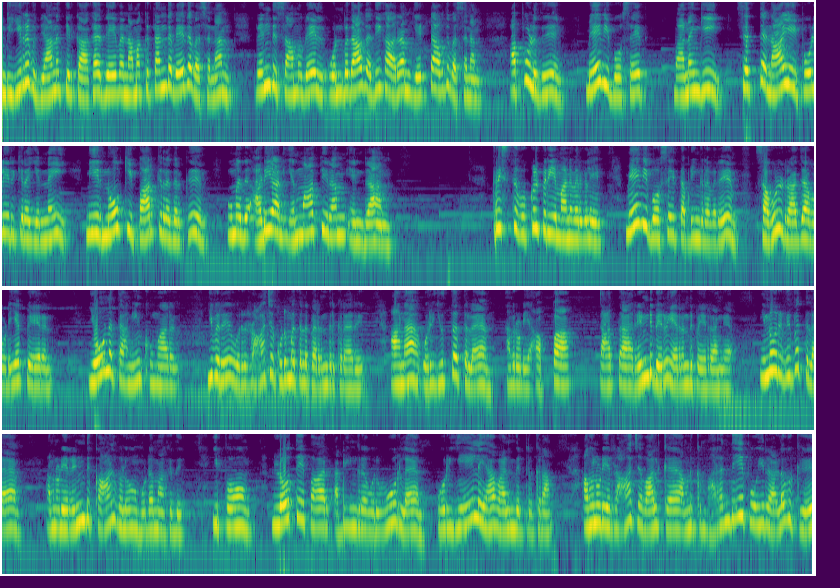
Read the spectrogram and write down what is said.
இன்று இரவு தியானத்திற்காக தேவன் நமக்கு தந்த வேத வசனம் ரெண்டு சாமுவேல் ஒன்பதாவது அதிகாரம் எட்டாவது வசனம். அப்பொழுது மேவி போசேத் வணங்கி செத்த நாயைப் போலிருக்கிற என்னை நீர் நோக்கி பார்க்கிறதற்கு உமது அடியான் எம்மாத்திரம் என்றான். கிறிஸ்துவுக்குள் பிரியமானவர்களே மேவி போசேத் அப்படிங்கிறவர் சவுல் ராஜாவுடைய பேரன் யோனத்தானின் குமாரன். இவர் ஒரு ராஜ குடும்பத்தில் பிறந்திருக்கிறாரு. ஆனால் ஒரு யுத்தத்தில் அவருடைய அப்பா தாத்தா ரெண்டு பேரும் இறந்து போயிடுறாங்க. இன்னொரு விபத்தில் அவனுடைய ரெண்டு கால்களும் முடமாகுது. இப்போ லோத்தேபார் அப்படிங்கிற ஒரு ஊரில் ஒரு ஏழையாக வாழ்ந்துட்டுருக்கிறான். அவனுடைய ராஜ வாழ்க்கை அவனுக்கு மறந்தே போயிடுற அளவுக்கு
